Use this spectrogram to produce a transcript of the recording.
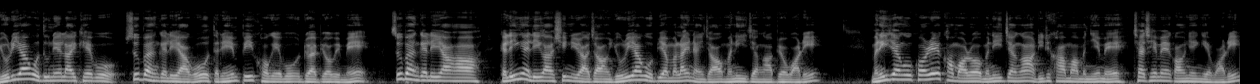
ယူရီးယားကိုသူနဲ့လိုက်ခဲ့ဖို့စုပန်ကလေးယာကိုတရင်ပေးခေါ်ခဲ့ဖို့အတွက်ပြောပေမဲ့စုပန်ကလေးယာဟာကလေးငယ်လေးကရှိနေတာကြောင့်ယူရီးယားကိုပြန်မလိုက်နိုင်ကြောင်းမနီချန်ကပြောပါတယ် မနီချန်ကိုခေါ်တဲ့အခါမှာတော့မနီချန်ကဒီတစ်ခါမှမငင်းပဲချက်ချင်းပဲကောင်းငိမ့်ခဲ့ပါတယ်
